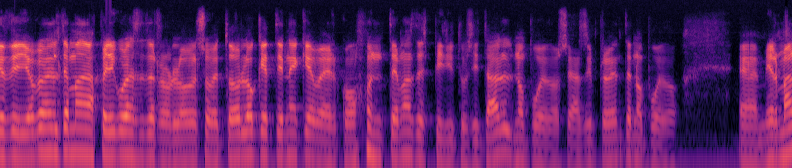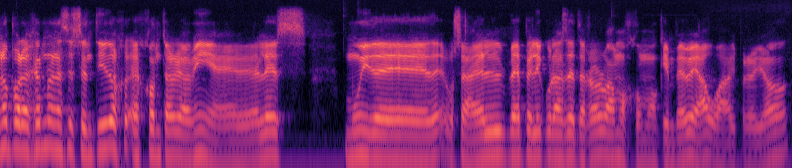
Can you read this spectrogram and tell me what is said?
decir, yo con el tema de las películas de terror, sobre todo lo que tiene que ver con temas de espíritus y tal, no puedo, o sea, simplemente no puedo. Eh, mi hermano, por ejemplo, en ese sentido es contrario a mí. Eh, él es muy de, O sea, él ve películas de terror, vamos, como quien bebe agua. Pero yo,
